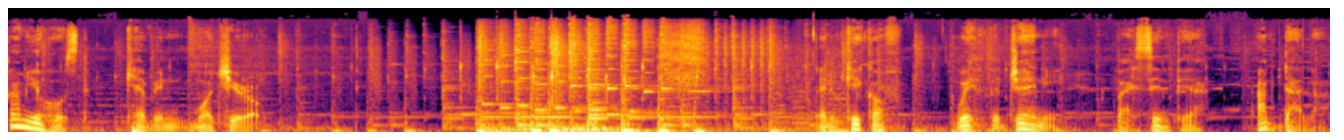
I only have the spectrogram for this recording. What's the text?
I'm your host, Kevin Mwachiro. And we kick off with The Journey by Cynthia Abdallah.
